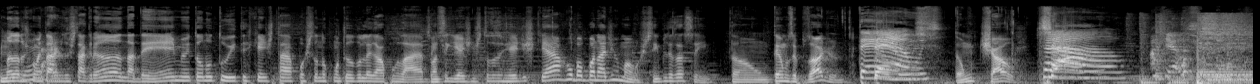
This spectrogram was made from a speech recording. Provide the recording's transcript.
Manda nos comentários do Instagram, na DM ou então no Twitter que a gente tá postando conteúdo legal por lá. É só seguir a gente em todas as redes, que é arroba bonadirmãos. Simples assim. Então, temos episódio? Temos. Então, tchau! Tchau. Aquelas.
